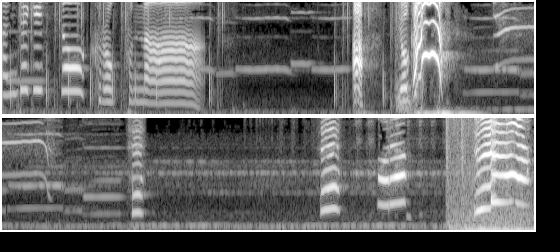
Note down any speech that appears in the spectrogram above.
안 되겠어 그렇구나 아! 해? 해? 으아!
